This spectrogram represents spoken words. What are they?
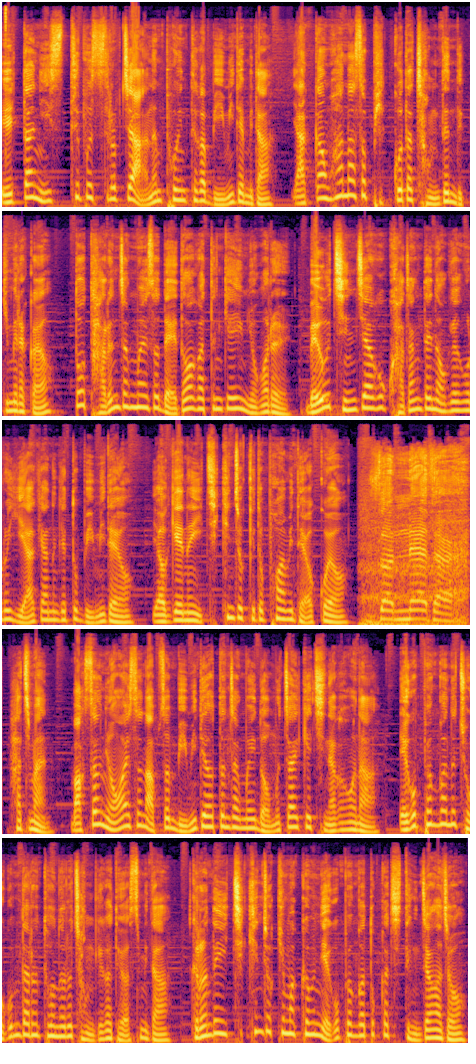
일단 이 스티브스럽지 않은 포인트가 밈이 됩니다. 약간 화나서 비꼬다 정든 느낌이랄까요? 또 다른 장면에서 네더와 같은 게임 용어를 매우 진지하고 과장된 억양으로 이야기하는 게 또 밈이 돼요. 여기에는 이 치킨 조끼도 포함이 되었고요. The Nether. 하지만 막상 영화에선 앞선 밈이 되었던 장면이 너무 짧게 지나가거나 예고편과는 조금 다른 톤으로 전개가 되었습니다. 그런데 이 치킨 조끼만큼은 예고편과 똑같이 등장하죠.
